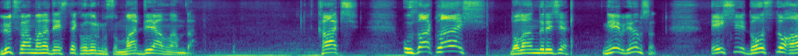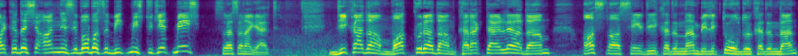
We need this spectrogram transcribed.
Lütfen bana destek olur musun maddi anlamda? Kaç. Uzaklaş. Dolandırıcı. Niye biliyor musun? Eşi, dostu, arkadaşı, annesi, babası bitmiş, tüketmiş. Sıra sana geldi. Dik adam, vakkur adam, karakterli adam asla sevdiği kadından, birlikte olduğu kadından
